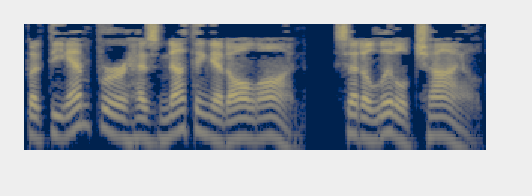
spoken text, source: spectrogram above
But the emperor has nothing at all on, said a little child.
